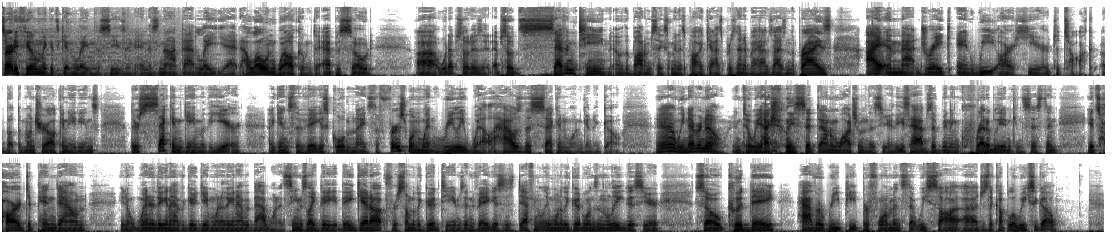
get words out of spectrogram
it's already feeling like it's getting late in the season, and it's not that late yet. Hello and welcome to episode. Uh, what episode is it? Episode 17 of the Bottom Six Minutes podcast presented by Habs Eyes on the Prize. I am Matt Drake, and we are here to talk about the Montreal Canadiens, their second game of the year against the Vegas Golden Knights. The first one went really well. How's the second one going to go? Yeah, we never know until we actually sit down and watch them this year. These Habs have been incredibly inconsistent. It's hard to pin down you know, when are they going to have a good game? When are they going to have a bad one? It seems like they they get up for some of the good teams, and Vegas is definitely one of the good ones in the league this year. So could they have a repeat performance that we saw uh, just a couple of weeks ago?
